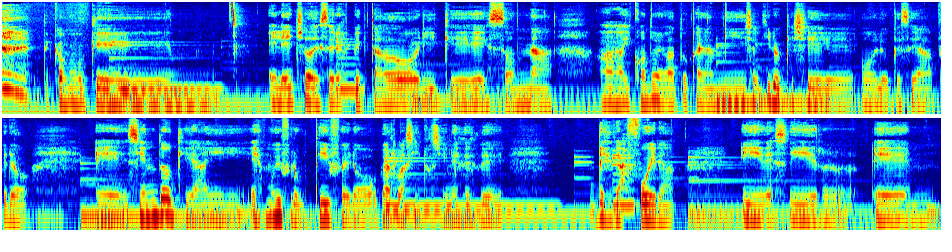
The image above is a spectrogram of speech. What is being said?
como que mm, el hecho de ser espectador y que es onda, ay, ¿cuándo me va a tocar a mí? Ya quiero que llegue o lo que sea, pero eh, siento que hay, es muy fructífero ver las situaciones desde, desde afuera y decir, em,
